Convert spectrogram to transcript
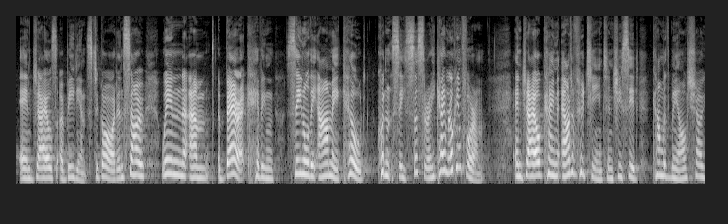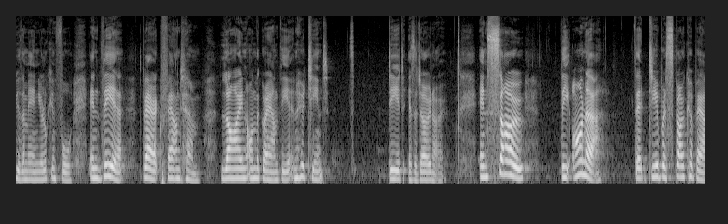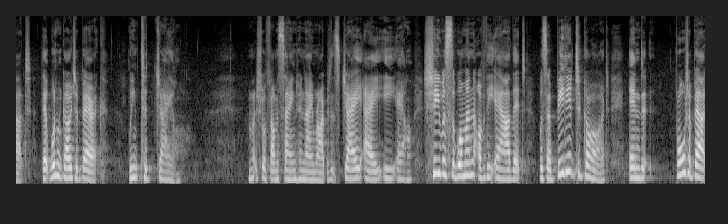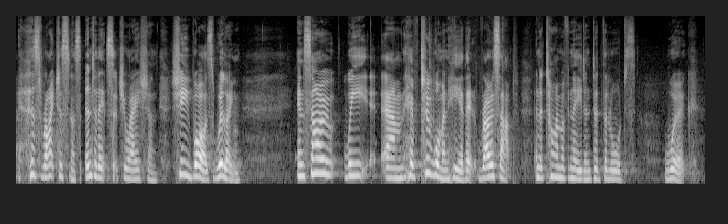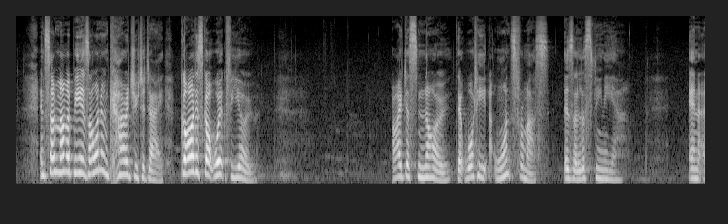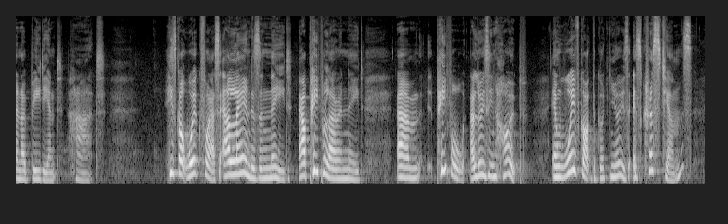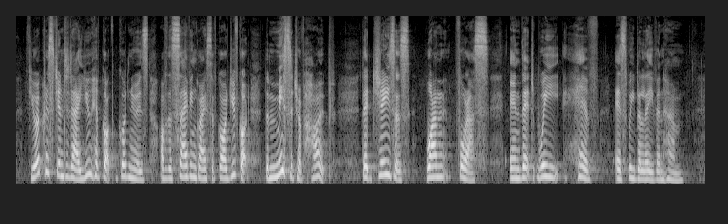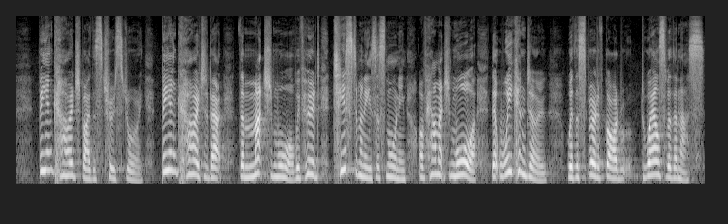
and Jael's obedience to God. And so when um, Barak, having seen all the army killed, couldn't see Sisera, he came looking for him. And Jael came out of her tent and she said, Come with me, I'll show you the man you're looking for. And there, Barak found him lying on the ground there in her tent, dead as a dono. And so, the honour that Deborah spoke about that wouldn't go to Barak went to Jael. I'm not sure if I'm saying her name right, but it's J A E L. She was the woman of the hour that was obedient to God and brought about his righteousness into that situation. She was willing. And so we um, have two women here that rose up in a time of need and did the Lord's work. And so, Mama Bears, I want to encourage you today. God has got work for you. I just know that what He wants from us is a listening ear and an obedient heart. He's got work for us. Our land is in need, our people are in need. Um, people are losing hope. And we've got the good news. As Christians, if you're a Christian today, you have got the good news of the saving grace of God. You've got the message of hope that Jesus won for us and that we have as we believe in Him. Be encouraged by this true story. Be encouraged about the much more. We've heard testimonies this morning of how much more that we can do with the Spirit of God dwells within us.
